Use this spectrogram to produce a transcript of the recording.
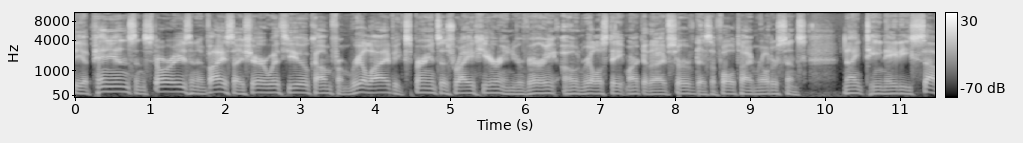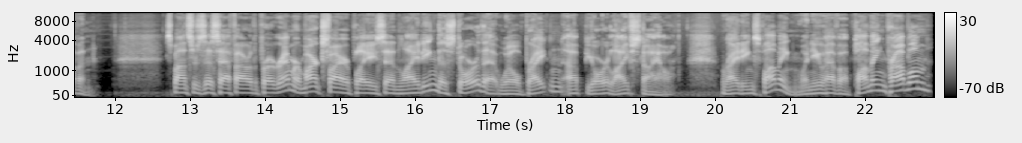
the opinions and stories and advice I share with you come from real life experiences right here in your very own real estate market that I've served as a full time realtor since 1987. Sponsors this half hour of the program are Mark's Fireplace and Lighting, the store that will brighten up your lifestyle. Writings Plumbing. When you have a plumbing problem,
